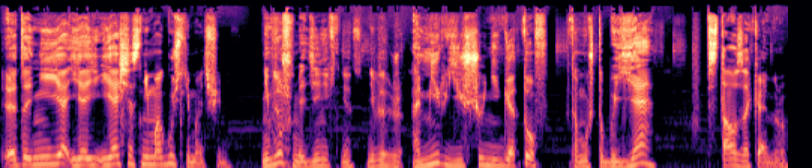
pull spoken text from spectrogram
это не я, я, я сейчас не могу снимать фильм. Не потому, что у меня денег нет, не потому, что, а мир еще не готов к тому, чтобы я встал за камеру.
